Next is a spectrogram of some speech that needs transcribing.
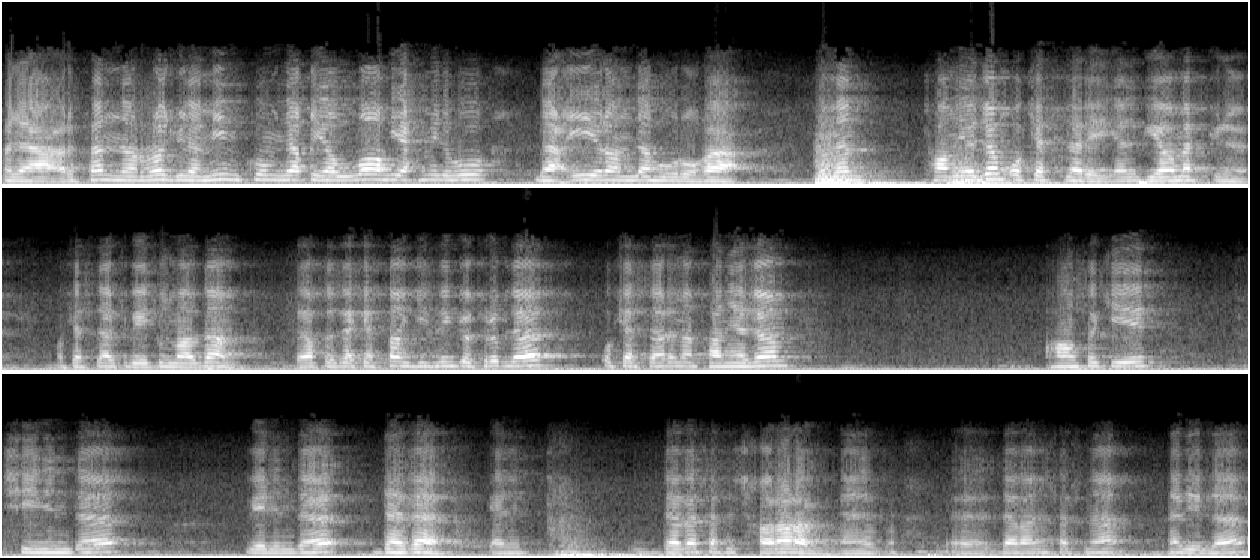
فَلَعَرْفَنَّ الرَّجُلَ مِنْكُمْ لَقِيَ اللّٰهِ يَحْمِلْهُ بَعِيرًا لَهُ رُغَى Mən tanıyacam o kəsləri, yəni qiyamət günü, o kəslər ki, Beytülmaldan və yaxud da zəkətdən gizlin götürüblər, o kəsləri mən tanıyacam, hansı ki, çiynində, belində dəvə, yəni dəvə səsi çıxararaq, yəni e, dəvənin səsinə nə deyirlər?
